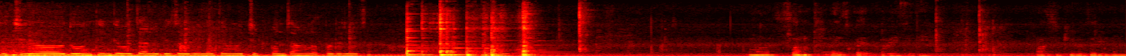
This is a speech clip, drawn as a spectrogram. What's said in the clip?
त्याची दोन तीन दिवस झालं भिजवलेला त्यामुळे चिक पण चांगला पडेल याचा. मग संपल्याच काय करायचं ते? असं केलं तरी मग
